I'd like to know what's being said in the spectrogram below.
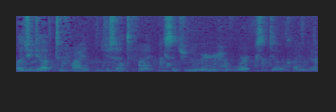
but you do have to find. You just have to find. Since you already have work still, kinda.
